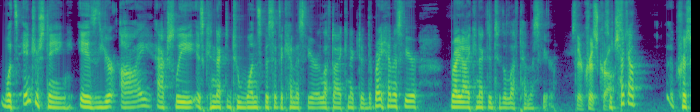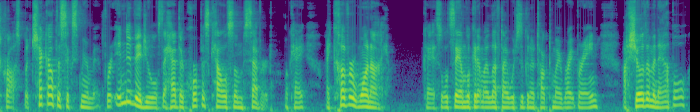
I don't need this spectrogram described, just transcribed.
what's interesting is your eye actually is connected to one specific hemisphere. Left eye connected to the right hemisphere, right eye connected to the left hemisphere. So they're crisscrossed. So check out uh, crisscross. But check out this experiment for individuals that had their corpus callosum severed. Okay, I cover one eye. Okay, so let's say I'm looking at my left eye, which is going to talk to my right brain. I show them an apple.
